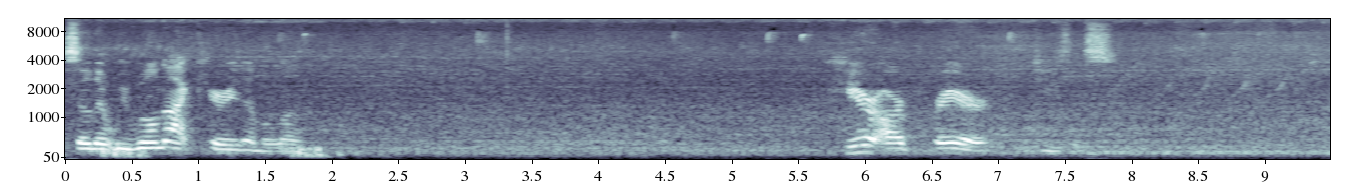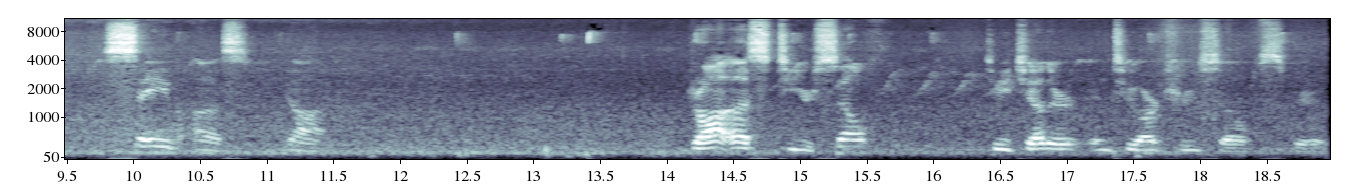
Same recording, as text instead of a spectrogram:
so that we will not carry them alone. Hear our prayer, Jesus. Save us, God. Draw us to yourself, to each other, and to our true self, Spirit.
